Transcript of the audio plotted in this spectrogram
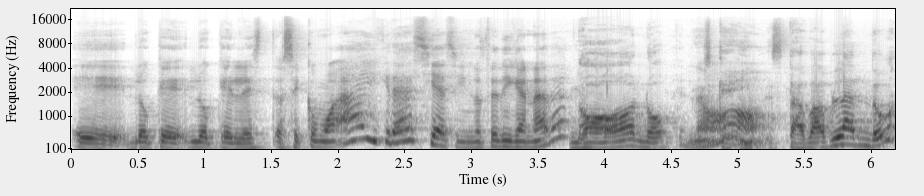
eh, lo que, lo que les, o sea, como, ay, gracias, y no te diga nada. No, no, es No. que estaba hablando.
